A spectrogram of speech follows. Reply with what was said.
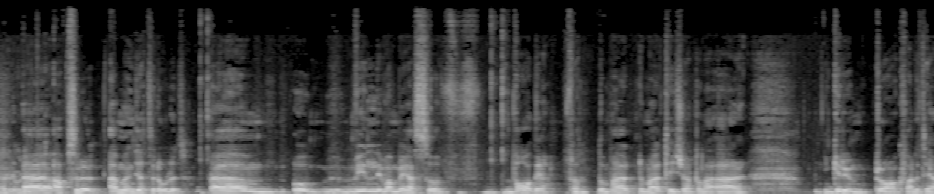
Vad roligt, Eh, ja. Absolut, ja, men jätteroligt. Ehm, och vill ni vara med så var det. För Mm. de här, de här t-shirtarna är grymt bra kvalitet.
